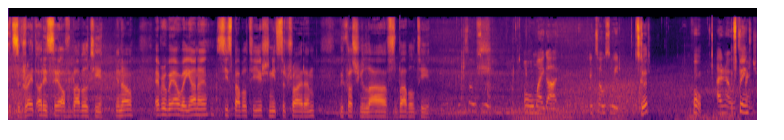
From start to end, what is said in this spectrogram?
It's a great odyssey of bubble tea. You know, everywhere where Jana sees bubble tea, she needs to try them because she loves bubble tea. It's so sweet. Oh my god. It's so sweet. It's good. Oh, I don't know, it's, pink. strange.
